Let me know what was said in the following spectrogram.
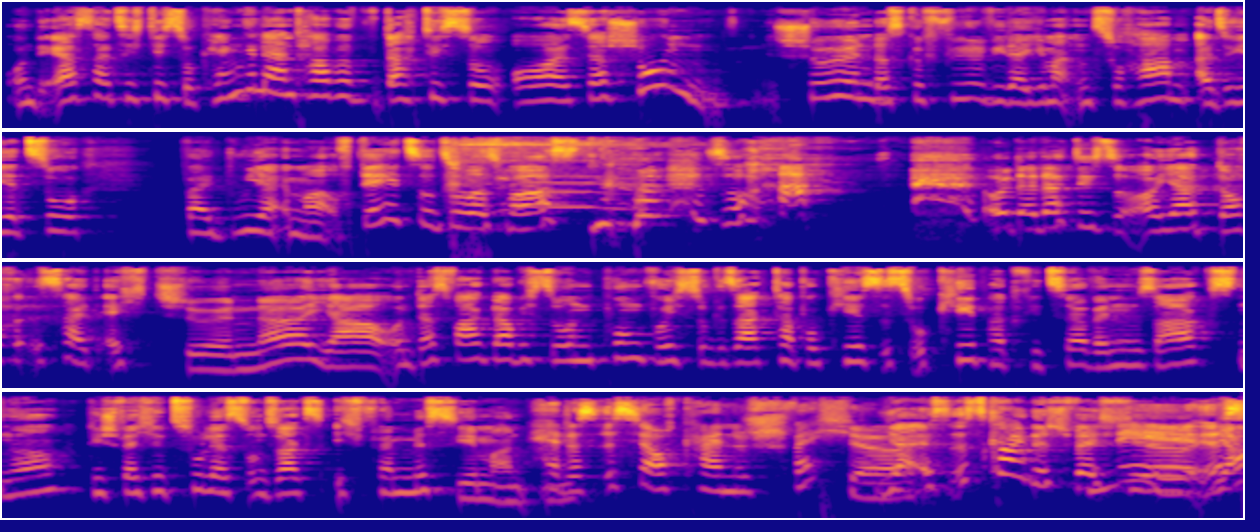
Und erst als ich dich so kennengelernt habe, dachte ich so, oh, ist ja schon schön, das Gefühl, wieder jemanden zu haben. Also jetzt so, weil du ja immer auf Dates und sowas warst. so und dann dachte ich so, oh ja, doch, ist halt echt schön, ne? Ja, und das war, glaube ich, so ein Punkt, wo ich so gesagt habe, okay, es ist okay, Patricia, wenn du sagst, ne, die Schwäche zulässt und sagst, ich vermisse jemanden. Hä, das ist ja auch keine Schwäche. Ja, es ist keine Schwäche. Nee, ist ja,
